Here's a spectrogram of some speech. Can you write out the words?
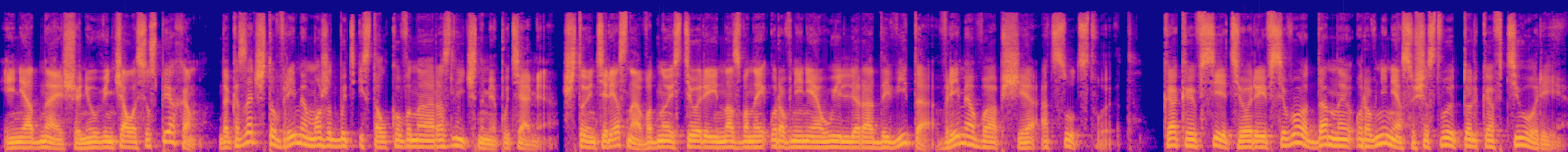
и ни одна еще не увенчалась успехом, доказать, что время может быть истолковано различными путями. Что интересно, в одной из теорий, названной уравнение Уиллера-де Вита, время вообще отсутствует. Как и все теории всего, данное уравнение существует только в теории.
